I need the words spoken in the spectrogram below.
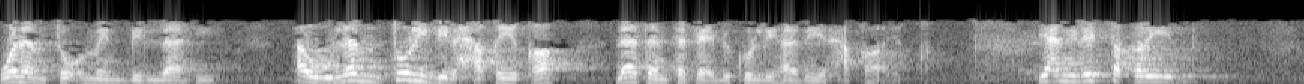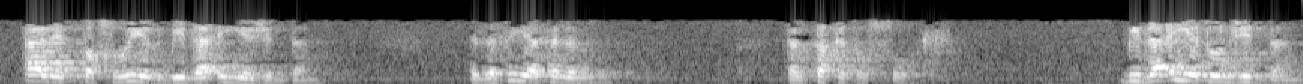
ولم تؤمن بالله أو لم ترد الحقيقة لا تنتفع بكل هذه الحقائق. يعني للتقريب آلة تصوير بدائية جدا. إذا فيها فيلم تلتقط الصور. بدائية جدا.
